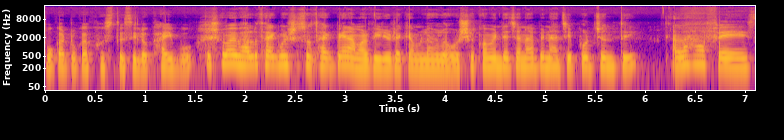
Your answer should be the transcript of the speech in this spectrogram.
পোকা টোকা খুঁজতেছিল, খাইবো। তো সবাই ভালো থাকবেন, সুস্থ থাকবেন। আমার ভিডিওটা কেমন লাগল অবশ্যই কমেন্টে জানাবেন। আজ এ পর্যন্তই। আল্লাহ হাফেজ।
